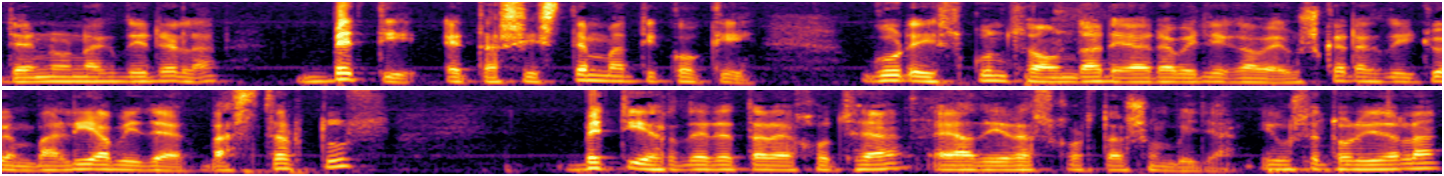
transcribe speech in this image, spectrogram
denonak direla, beti eta sistematikoki gure hizkuntza ondarea erabili gabe euskerak dituen baliabideak baztertuz, beti erderetara jotzea ea dirazkortasun bila. Iguzet hori dela,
